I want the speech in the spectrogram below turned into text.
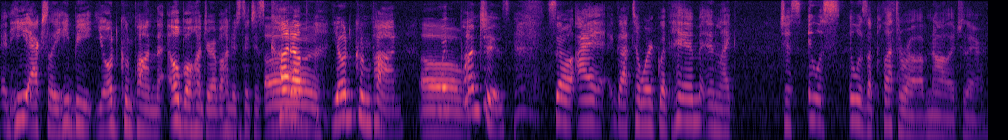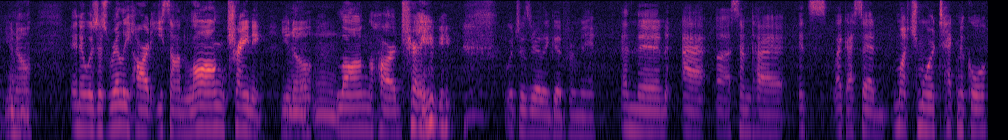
And he actually he beat Yodkhunpon, the elbow hunter of 100 stitches, cut Oh. up Yodkhunpon Oh, with punches. So I got to work with him and like just it was it was a plethora of knowledge there, you know. Mm-hmm. And it was just really hard Isan long training, you know, Mm, mm. long hard training, which was really good for me. And then at uh, Santai, it's like I said, much more technical.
